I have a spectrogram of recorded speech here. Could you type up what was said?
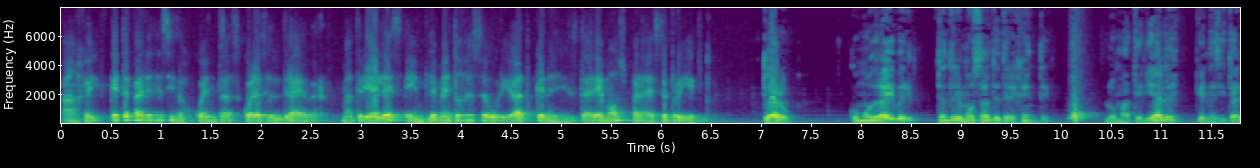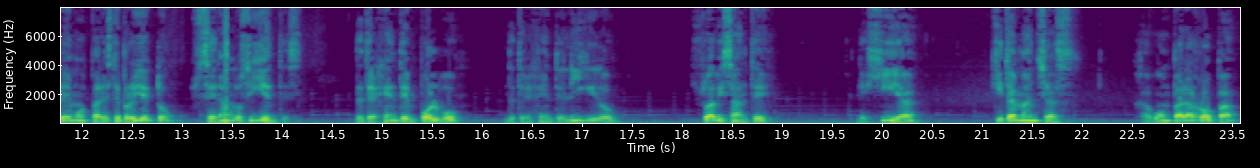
Ángel, ¿qué te parece si nos cuentas cuál es el driver, materiales e implementos de seguridad que necesitaremos para este proyecto? Claro, como driver tendremos al detergente. Los materiales que necesitaremos para este proyecto serán los siguientes. Detergente en polvo, detergente líquido, suavizante, lejía, quitamanchas, jabón para ropa,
